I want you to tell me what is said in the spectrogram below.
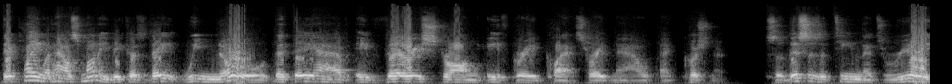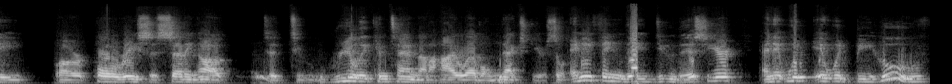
they're playing with house money because they we know that they have a very strong eighth grade class right now at Kushner. So this is a team that's really, or Paul Reese is setting up to, to really contend on a high level next year. So anything they do this year, and it would it would behoove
